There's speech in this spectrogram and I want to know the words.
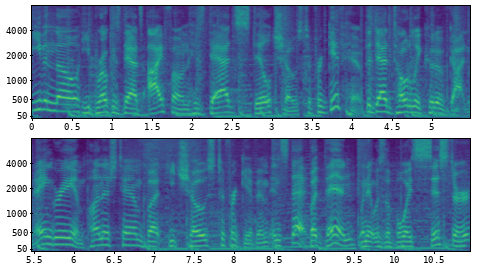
even though he broke his dad's iPhone, his dad still chose to forgive him. The dad totally could have gotten angry and punished him, but he chose to forgive him instead. But then, when it was the boy's sister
